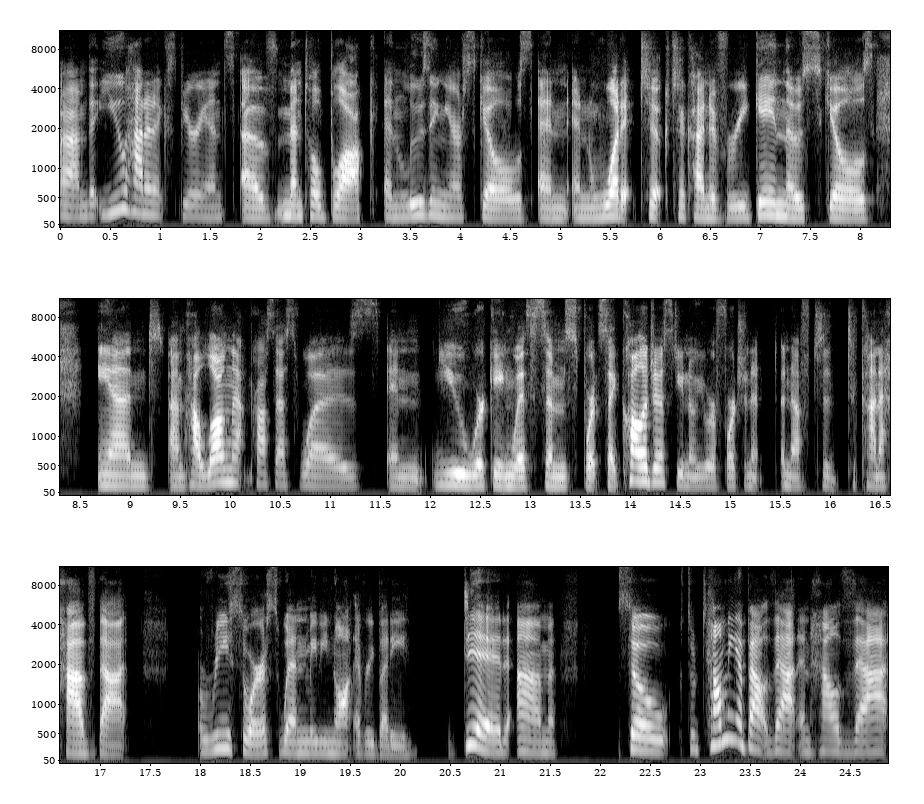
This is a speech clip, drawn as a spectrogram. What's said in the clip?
um, that you had an experience of mental block and losing your skills and and what it took to kind of regain those skills and um, how long that process was and you working with some sports psychologists you know you were fortunate enough to to kind of have that resource when maybe not everybody did um so so tell me about that and how that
